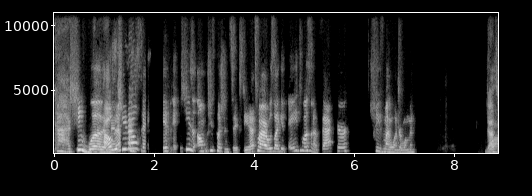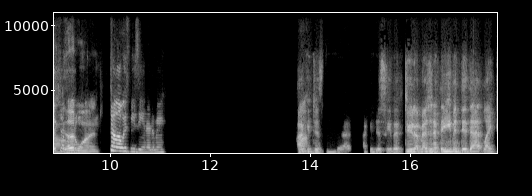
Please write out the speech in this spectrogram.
Gosh, she would. How old is she what now? saying. If if she's um she's pushing 60. That's why I was like, if age wasn't a factor, she's my Wonder Woman. That's Wow. a good one. She'll always be Xena to me. I Huh. could just see that. I could just see that, dude. Imagine if they even did that, like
